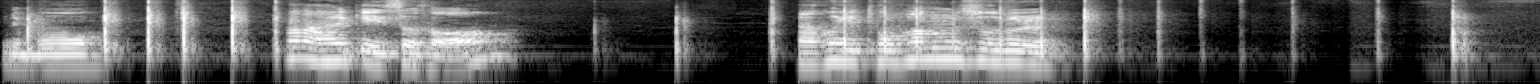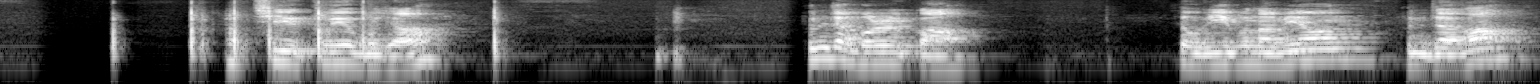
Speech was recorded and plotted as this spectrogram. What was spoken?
근데 뭐 하나 할 게 있어서 자 거기 도함수를 같이 구해보자. 분자? 저 미분하면 분자가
